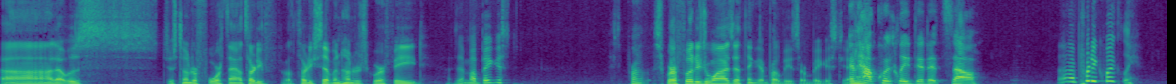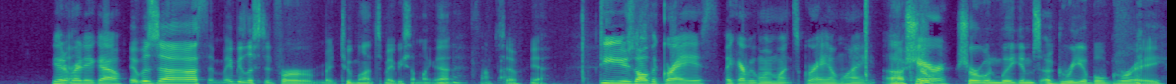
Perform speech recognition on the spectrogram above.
uh, that was just under 4,000 30 3700 square feet is that my biggest it's probably square footage wise i think that probably is our biggest yeah And how quickly did it sell? uh, pretty quickly You had it ready to go. it was uh, I think maybe listed for maybe two months maybe something like that not so yeah Do you use all the grays? Like everyone wants gray and white. You uh, care? Sher- sherwin williams agreeable gray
